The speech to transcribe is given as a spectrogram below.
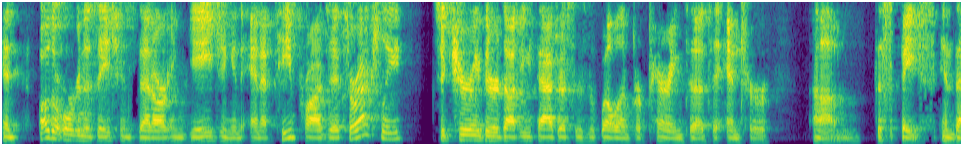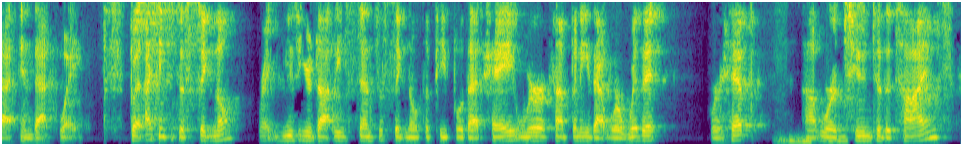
and other organizations that are engaging in NFT projects are actually securing their .eth addresses as well and preparing to to enter um, the space in that in that way. But I think it's a signal right? Using your .eth sends a signal to people that, hey, we're a company that we're with it, we're hip, uh, we're attuned to the times,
